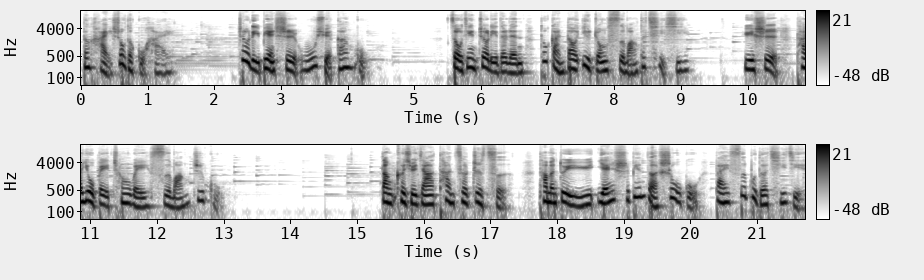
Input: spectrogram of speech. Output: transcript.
等海兽的骨骸。这里便是无雪干谷。走进这里的人都感到一种死亡的气息，于是它又被称为“死亡之谷”。当科学家探测至此。他们对于岩石边的兽骨百思不得其解。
